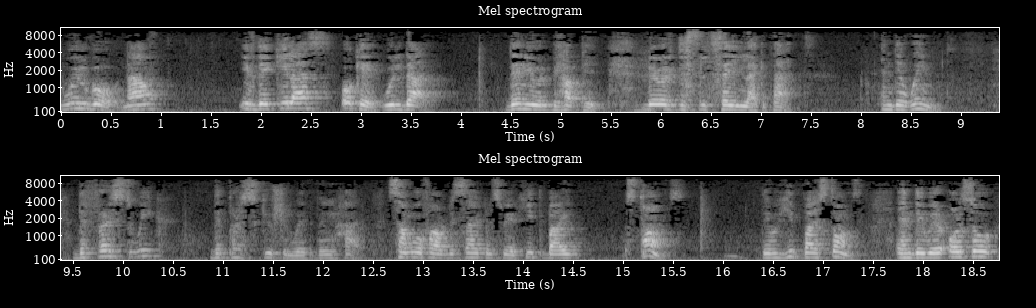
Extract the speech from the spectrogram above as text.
We will go. Now, if they kill us, okay, we'll die. Then you will be happy. They were just saying like that. And they went. The first week, the persecution was very high. Some of our disciples were hit by stones. They were hit by stones. And they were also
